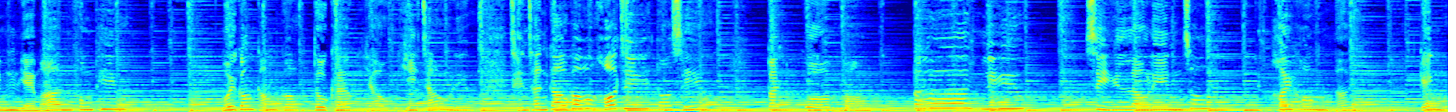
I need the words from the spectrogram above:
午夜晚风飘，每讲感觉到，却又已走了。前尘旧歌可知多少？不过忘不了，是流年中虚空里竟。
